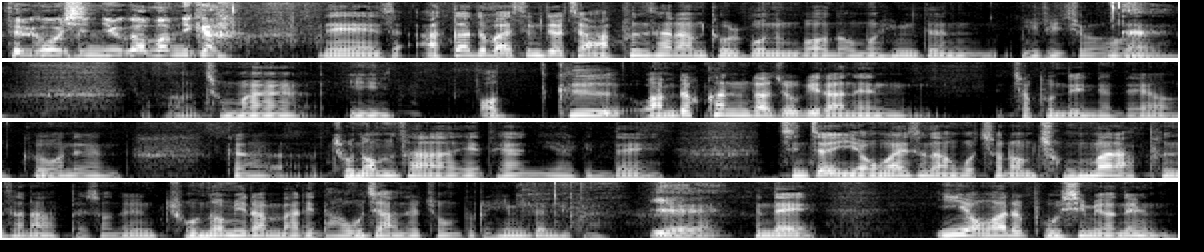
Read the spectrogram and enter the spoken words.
들고 오신 이유가 뭡니까? 네, 아까도 말씀드렸지만 아픈 사람 돌보는 거 너무 힘든 일이죠. 네. 어, 정말 이 어, 그 완벽한 가족이라는 작품도 있는데요. 그거는 음. 그러니까 존엄사에 대한 이야기인데 진짜 이 영화에서 나온 것처럼 정말 아픈 사람 앞에서는 존엄이란 말이 나오지 않을 정도로 힘듭니다. 예. 근데 이 영화를 보시면은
